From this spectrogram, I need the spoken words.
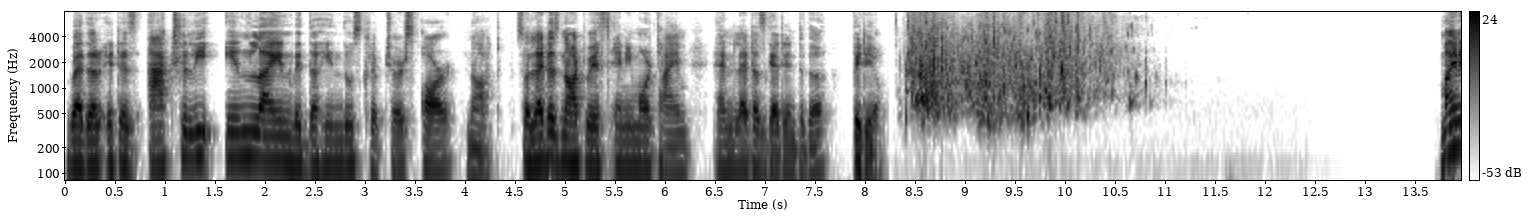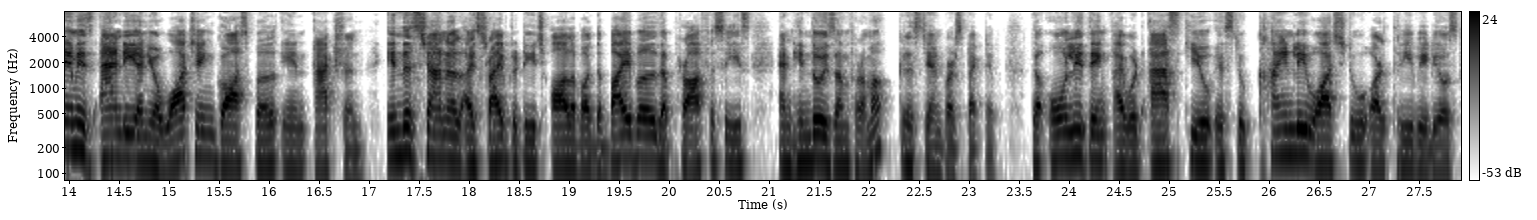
whether it is actually in line with the Hindu scriptures or not. So let us not waste any more time and let us get into the video. My name is Andy and you're watching Gospel in Action. In this channel, I strive to teach all about the Bible, the prophecies, and Hinduism from a Christian perspective. The only thing I would ask you is to kindly watch two or three videos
